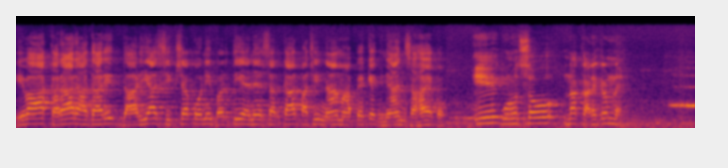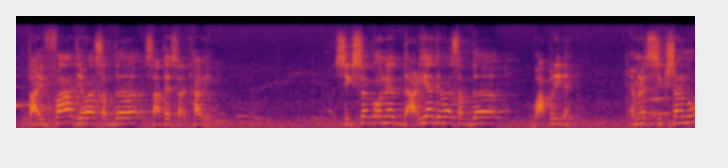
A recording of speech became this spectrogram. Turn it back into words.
એવા આ કરાર આધારિત દાળિયા શિક્ષકોની ભરતી એને સરકાર પાછી નામ આપે કે જ્ઞાન સહાયકો. એ ગુણોત્સવના કાર્યક્રમને તાઇફા જેવા શબ્દ સાથે સરખાવી. શિક્ષકોને દાળિયા જેવા શબ્દ વાપરીને એમણે શિક્ષણનું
